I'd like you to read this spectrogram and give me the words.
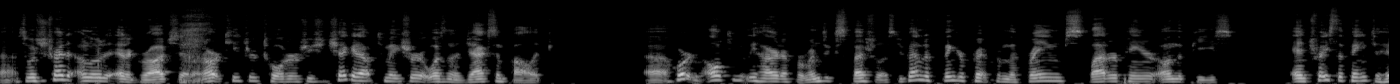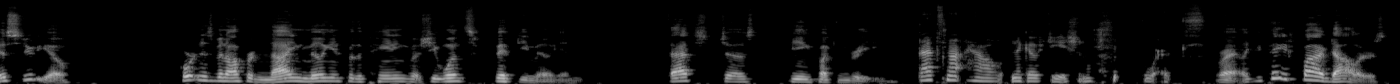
Uh, so when she tried to unload it at a garage sale, an art teacher told her she should check it out to make sure it wasn't a Jackson Pollock. Uh, Horton ultimately hired a forensic specialist who found a fingerprint from the frame splatter painter on the piece and traced the paint to his studio. Horton has been offered nine million for the painting, but she wants fifty million. That's just being fucking greedy. That's not how negotiation works. Right, like you paid five dollars.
